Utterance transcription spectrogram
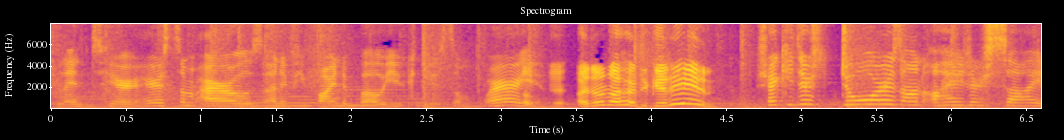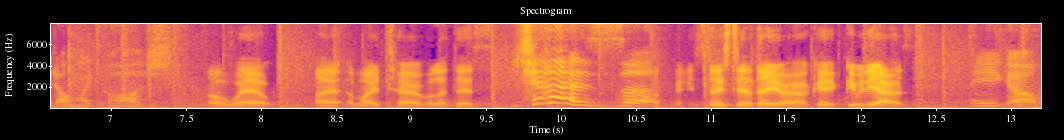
flint. Here, here's some arrows, and if you find a bow, you can use them. Where are you? Okay, I don't know how to get in. Sharky, there's doors on either side. Oh my gosh. Oh, wow. I, am I terrible at this? Yes. Okay, stay still. There you are. Okay, give me the arrows. There you go.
